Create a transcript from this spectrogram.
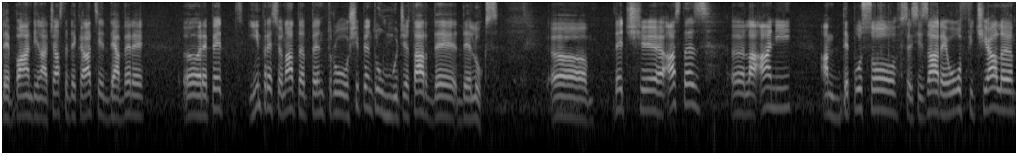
de bani din această declarație de avere, uh, repet, impresionată pentru, și pentru un bugetar de, de lux. Uh, deci, astăzi, uh, la ANI, am depus o sesizare oficială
